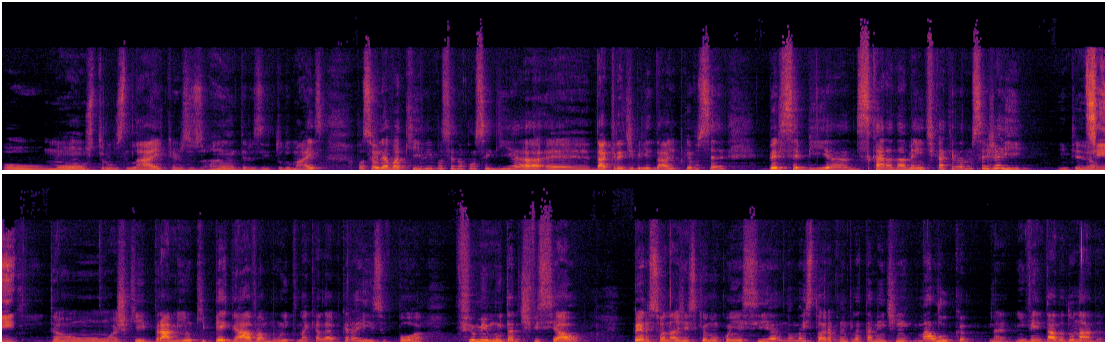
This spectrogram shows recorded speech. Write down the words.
ou o monstro, os likers, os hunters e tudo mais, você olhava aquilo e você não conseguia é, dar credibilidade porque você percebia descaradamente que aquilo era um CGI, entendeu? Sim. Então, acho que para mim o que pegava muito naquela época era isso. Porra, filme muito artificial, personagens que eu não conhecia numa história completamente maluca, né? Inventada do nada.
